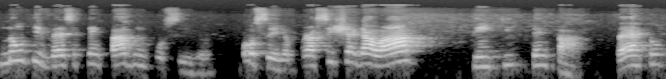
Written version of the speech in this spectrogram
não tivesse tentado o impossível. Ou seja, para se chegar lá, tem que tentar, certo?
